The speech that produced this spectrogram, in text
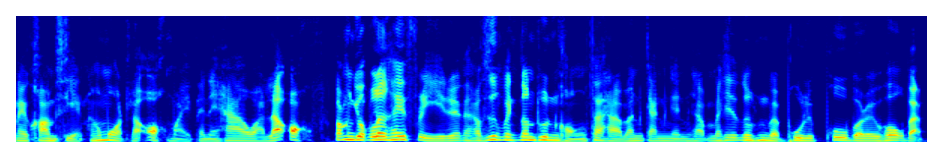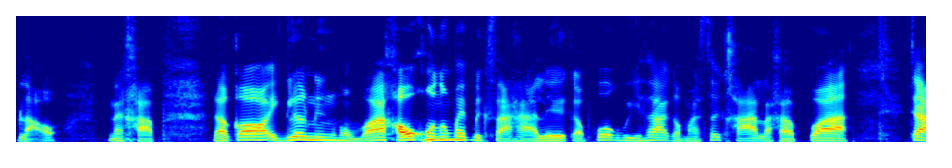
ในความเสี่ยงทั้งหมดแล้วออกใหม่ภายใน 5 วัน แล้วออกต้องยกเลิกให้ฟรีด้วยนะครับซึ่งเป็นต้นทุนของสถาบันการเงินครับไม่ใช่ต้นทุนแบบผู้ผู้บริโภคแบบเรานะครับแล้วก็อีกเรื่องหนึ่งผมว่าเขาคงต้องไปปรึกษาหารือกับพวกวีซ่ากับมาสเตอร์คาร์ดละครับว่าจะ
